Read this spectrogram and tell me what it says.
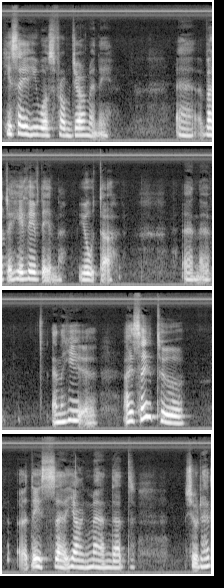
He say he was from Germany uh, but he lived in Utah, and uh, and he, uh, I say to uh, this uh, young man that should help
